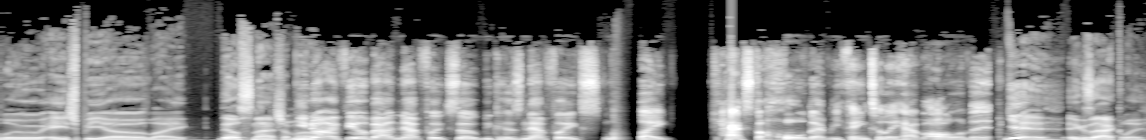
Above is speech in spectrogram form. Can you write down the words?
Hulu, HBO. Like they'll snatch them You up. know how I feel about Netflix though, because Netflix like has to hold everything till they have all of it. yeah, exactly.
